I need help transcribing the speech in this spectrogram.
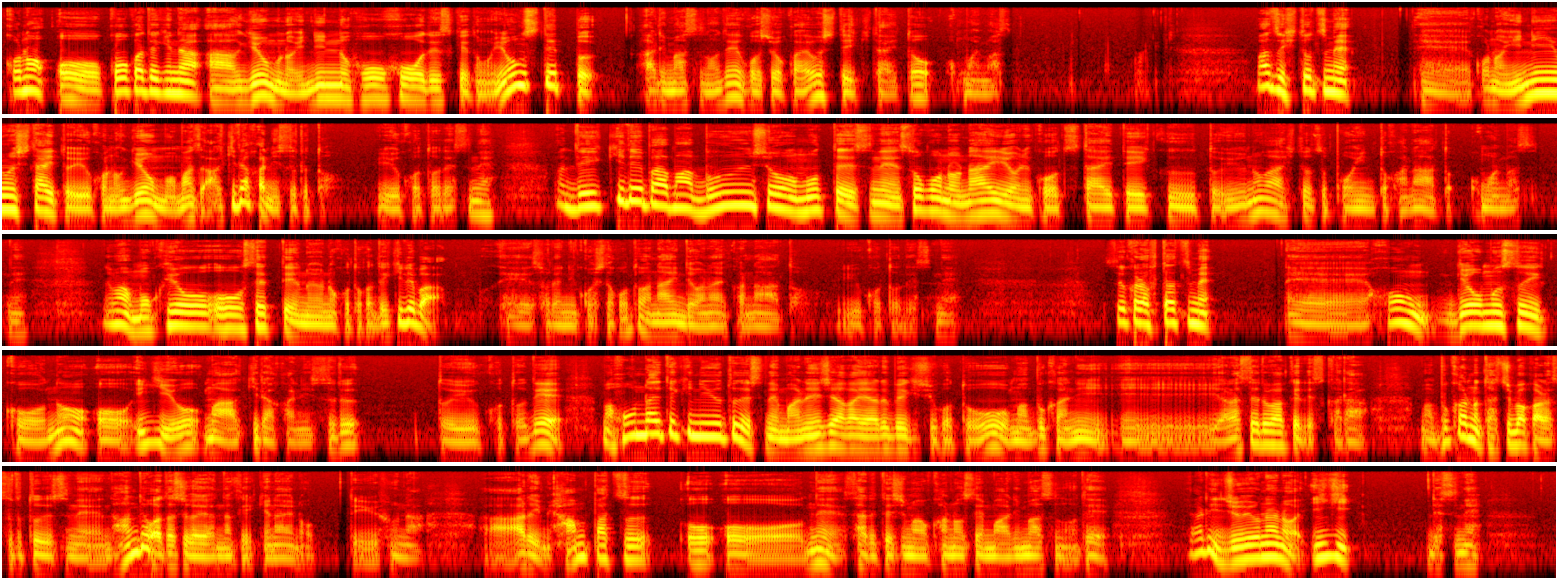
この効果的な業務の委任の方法ですけども4ステップありますのでご紹介をしていきたいと思います。まず1つ目、えー、この委任をしたいというこの業務をまず明らかにするということですね。できればまあ文章を持ってですね齟齬のないようにこう伝えていくというのが一つポイントかなと思いますね。でまあ目標設定のようなことができれば、えー、それに越したことはないんではないかなということですね。それから2つ目、えー、本業務遂行の意義をま明らかにするということで、まあ、本来的に言うとですねマネージャーがやるべき仕事を、まあ、部下にやらせるわけですから、まあ、部下の立場からするとですねなんで私がやんなきゃいけないのっていうふうなある意味反発をねされてしまう可能性もありますのでやはり重要なのは意義ですね。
